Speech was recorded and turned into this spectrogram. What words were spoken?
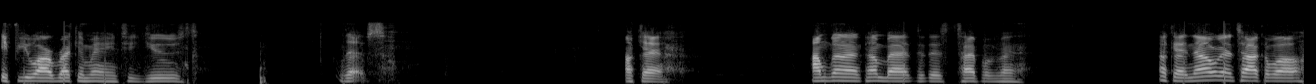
if you are recommending to use this. Okay. I'm gonna come back to this type of event. Okay, now we're gonna talk about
